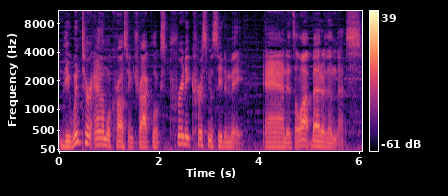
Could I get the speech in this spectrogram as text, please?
The Winter Animal Crossing track looks pretty Christmassy to me, and it's a lot better than this.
